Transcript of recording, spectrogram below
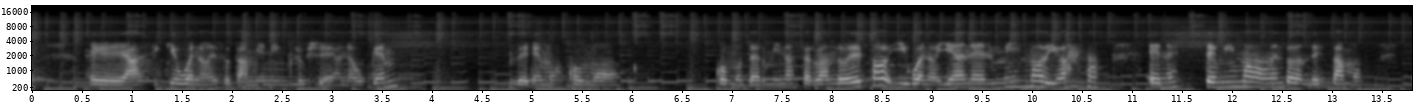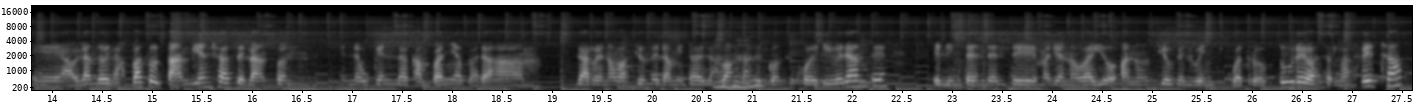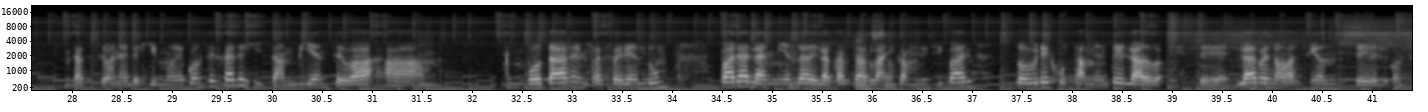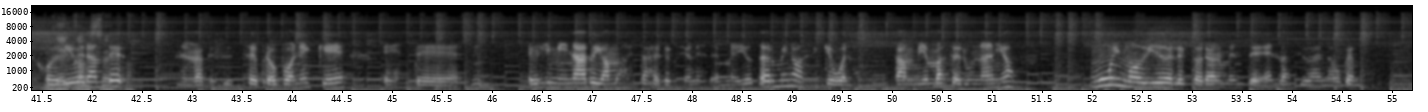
Eh, así que bueno, eso también incluye a Neuquén veremos cómo, cómo termina cerrando eso y bueno, ya en el mismo, digamos, en este mismo momento donde estamos eh, hablando de las pasos, también ya se lanzó en, Neuquén la campaña para um, la renovación de la mitad de las bancas del Consejo Deliberante. El intendente Mariano Bayo anunció que el 24 de octubre va a ser la fecha en la que se van a elegir nueve concejales y también se va a um, votar el referéndum para la enmienda de la Carta Orgánica Municipal sobre justamente la, este, la renovación del Consejo Deliberante, en la que se, propone que este, eliminar, digamos, estas elecciones de medio término. Así que, bueno, también va a ser un año muy movido electoralmente en la ciudad de Neuquén.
